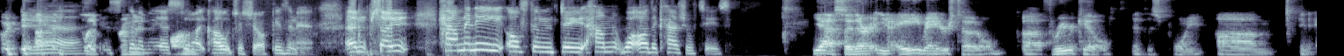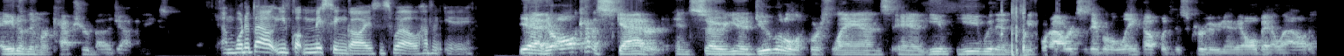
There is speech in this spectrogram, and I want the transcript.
yeah, like it's going to be a slight culture shock, isn't it? Um, so, how many of them do? How what are the casualties? Yeah, so there are you know 80 raiders total. Uh, three are killed at this point, um, and eight of them are captured by the Japanese. And what about you've got missing guys as well, haven't you? Yeah, they're all kind of scattered, and so you know Doolittle, of course, lands, and he he within 24 hours is able to link up with his crew. You know, they all bail out,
